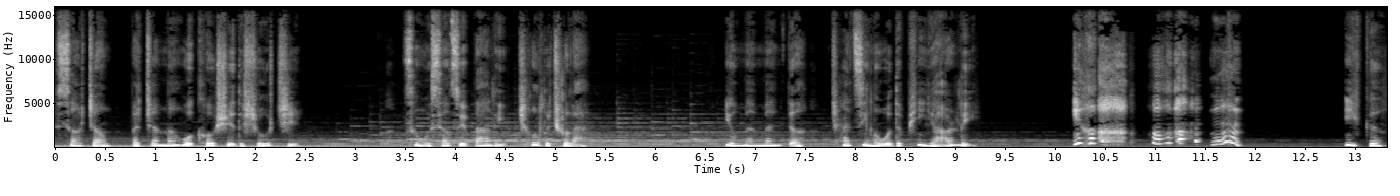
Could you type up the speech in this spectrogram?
校长把沾满我口水的手指从我小嘴巴里抽了出来，又慢慢的。插进了我的屁眼里，呀，一根，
